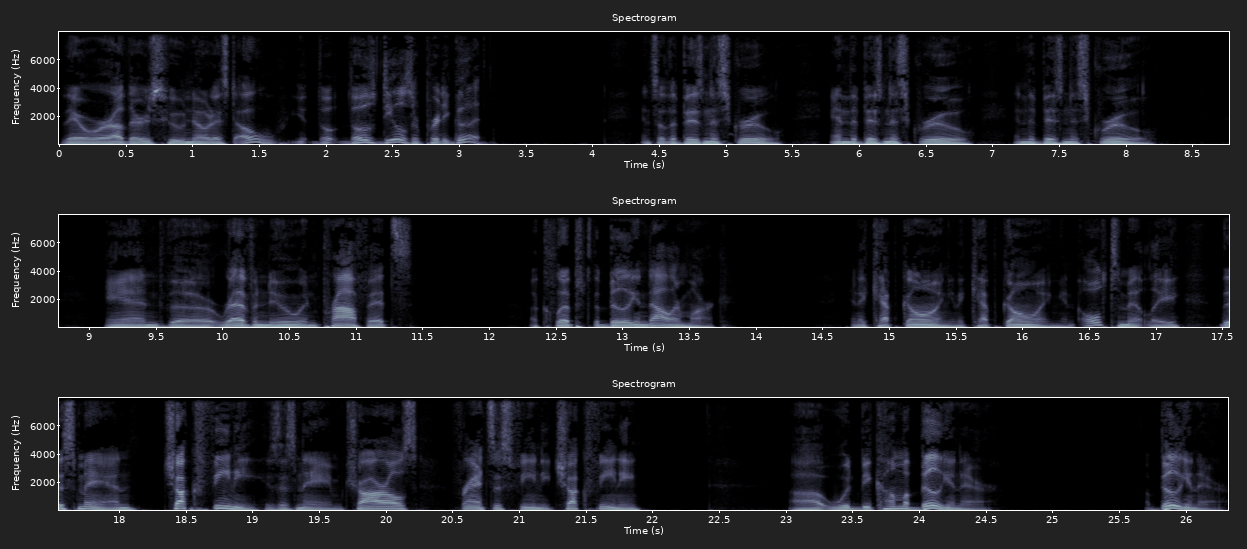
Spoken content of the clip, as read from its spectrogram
there were others who noticed, oh, th- those deals are pretty good. And so the business grew, and the business grew, and the business grew. And the revenue and profits eclipsed the billion dollar mark. And it kept going and it kept going. And ultimately, this man, Chuck Feeney is his name, Charles Francis Feeney, Chuck Feeney, uh, would become a billionaire. A billionaire.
